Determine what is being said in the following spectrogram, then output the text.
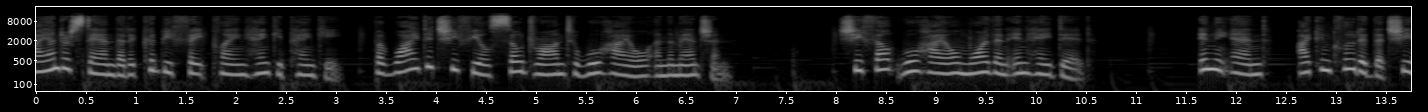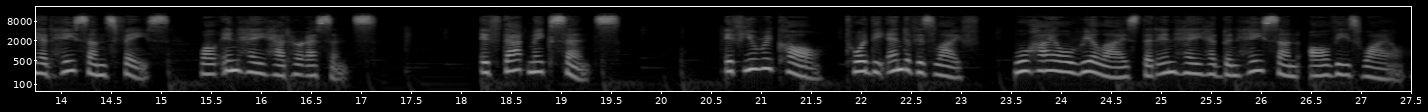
I understand that it could be fate playing hanky-panky, but why did she feel so drawn to Woo Hyeol and the mansion? She felt Woo Hyeol more than In-hae did. In the end, I concluded that she had Haesun's face, while In-hae had her essence. If that makes sense. If you recall, toward the end of his life, Woo Hyeol realized that In-hae had been Haesun all these while.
